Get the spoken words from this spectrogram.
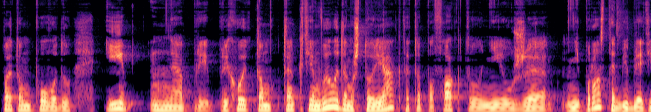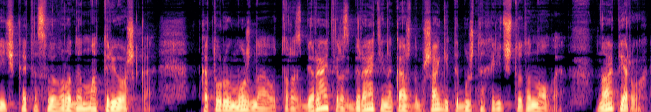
по этому поводу и а, при, приходит там, к тем выводам, что React это по факту не уже не просто библиотечка, это своего рода матрешка, которую можно вот разбирать, разбирать, и на каждом шаге ты будешь находить что-то новое. Ну, во-первых,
